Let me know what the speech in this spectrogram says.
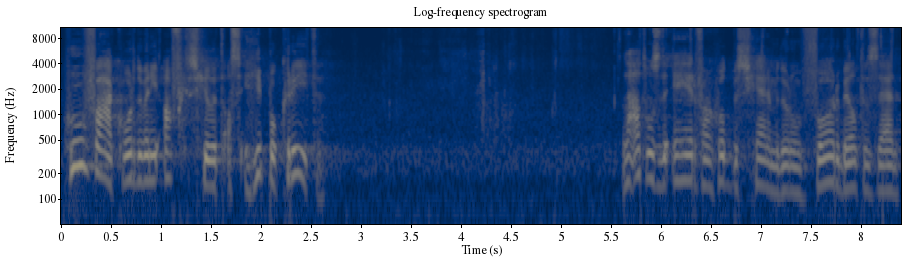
Hoe vaak worden we niet afgeschilderd als hypocrieten? Laat ons de eer van God beschermen door een voorbeeld te zijn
